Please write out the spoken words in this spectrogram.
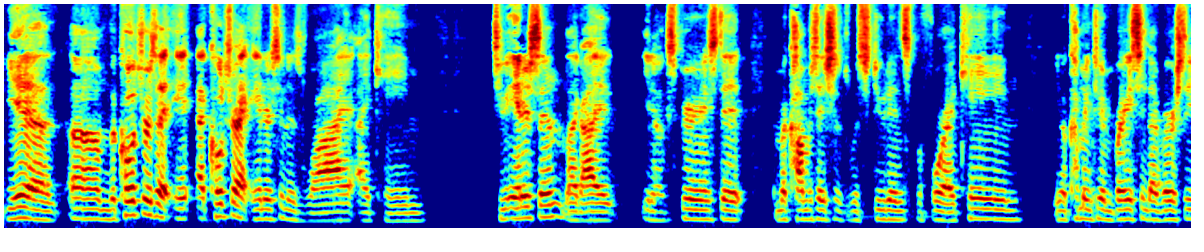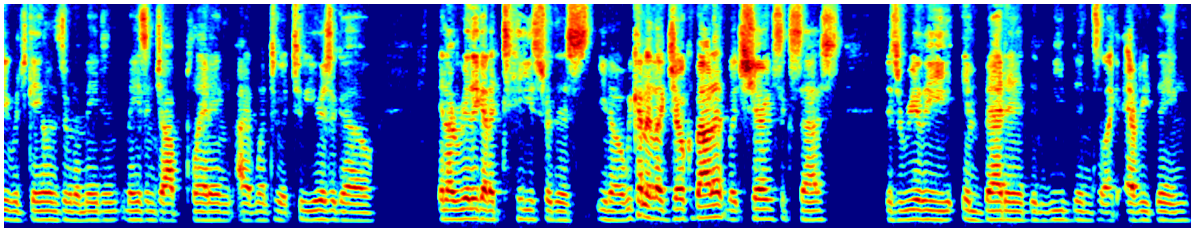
Yeah, um, the culture is at, at culture at Anderson is why I came to Anderson. Like I, you know, experienced it in my conversations with students before I came. You know, coming to embracing diversity, which Galen's doing an amazing, amazing job planning. I went to it two years ago, and I really got a taste for this. You know, we kind of like joke about it, but sharing success is really embedded and weaved into like everything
